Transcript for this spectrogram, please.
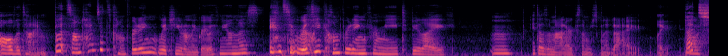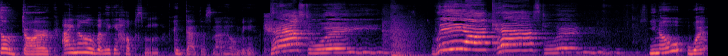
All the time. But sometimes it's comforting, which you don't agree with me on this. It's really comforting for me to be like, mm, it doesn't matter because I'm just gonna die. Like, That's so dark. I know, but like it helps me. It, that does not help me. Castaway. We are castaways. You know what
